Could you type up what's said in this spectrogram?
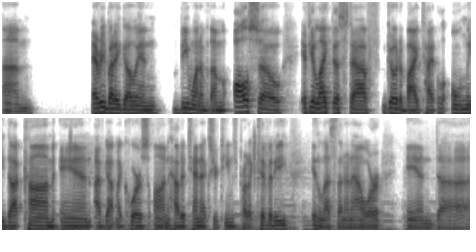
um, everybody go in, be one of them. Also, if you like this stuff, go to bytitleonly.com and I've got my course on how to 10x your team's productivity in less than an hour. And uh,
